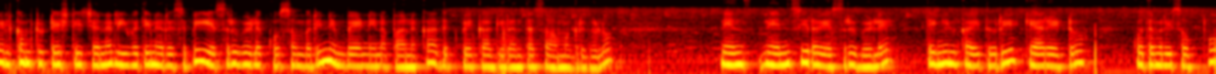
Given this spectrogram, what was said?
ವೆಲ್ಕಮ್ ಟು ಟೇಸ್ಟಿ ಚಾನಲ್ ಇವತ್ತಿನ ರೆಸಿಪಿ ಹೆಸರುಬೇಳೆ ಕೋಸಂಬರಿ ನಿಂಬೆಹಣ್ಣಿನ ಪಾನಕ, ಅದಕ್ಕೆ ಬೇಕಾಗಿರೋಂಥ ಸಾಮಗ್ರಿಗಳು. ನೆನ್ ನೆನೆಸಿರೋ ಹೆಸರುಬೇಳೆ ತೆಂಗಿನಕಾಯಿ ತುರಿ, ಕ್ಯಾರೆಟು, ಕೊತ್ತಂಬರಿ ಸೊಪ್ಪು,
